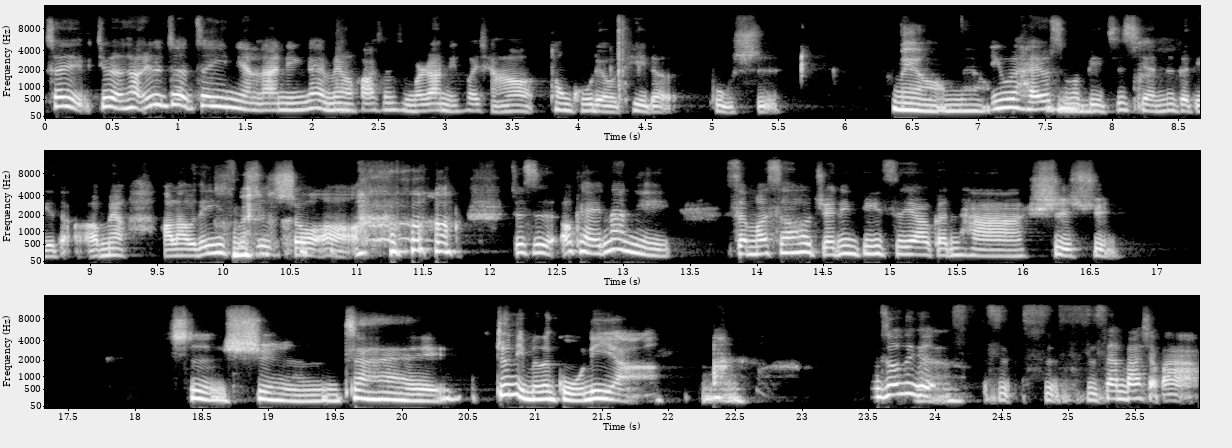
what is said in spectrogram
所以基本上，因为这这一年来，你应该也没有发生什么让你会想要痛哭流涕的故事，没有没有，因为还有什么嗯比之前那个跌倒啊、没有？好了，我的意思是 说哦，就是 OK，那你什么时候决定第一次要跟他试训？试训在就你们的鼓励啊，嗯 你说那个嗯死死死三八小八、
